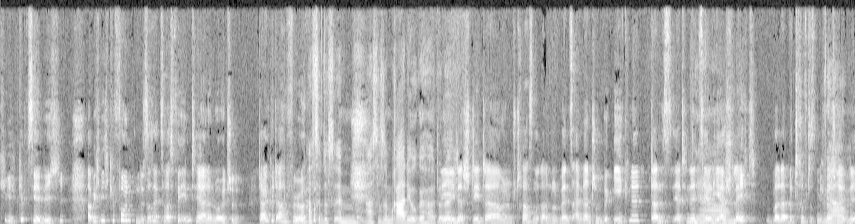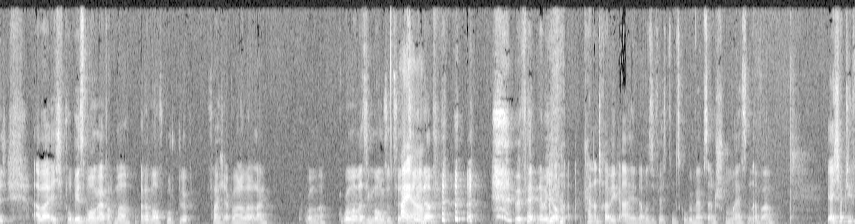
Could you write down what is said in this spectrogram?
Gibt's hier nicht. Habe ich nicht gefunden. Ist das jetzt was für interne Leute? Danke dafür. Hast du das im, hast du das im Radio gehört, oder? Nee, das steht da am Straßenrand. Und wenn es einem dann schon begegnet, dann ist er tendenziell ja. eher schlecht, weil dann betrifft es mich ja. wahrscheinlich. Aber ich probiere es morgen einfach mal. Einfach mal auf gut Glück. Fahre ich einfach nochmal da lang. Gucken wir mal. Gucken wir mal, was ich morgen so zu erzählen ah, ja. habe. Mir fällt nämlich auch kein anderer Weg ein. Da muss ich vielleicht ins Google Maps anschmeißen, aber. Ja, ich habe die.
